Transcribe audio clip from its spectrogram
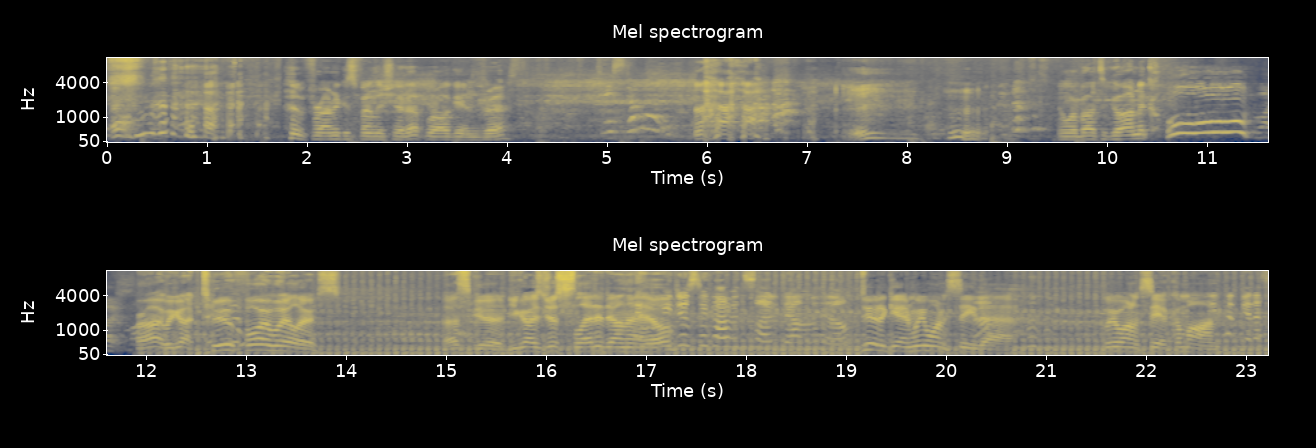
Veronica's finally showed up. We're all getting dressed. And we're about to go on the cool. All right, we got two four wheelers. That's good. You guys just sledded down that hill? We just took off and slid down the hill. Do it again. We want to see that. We want to see it. Come on. Come get us.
